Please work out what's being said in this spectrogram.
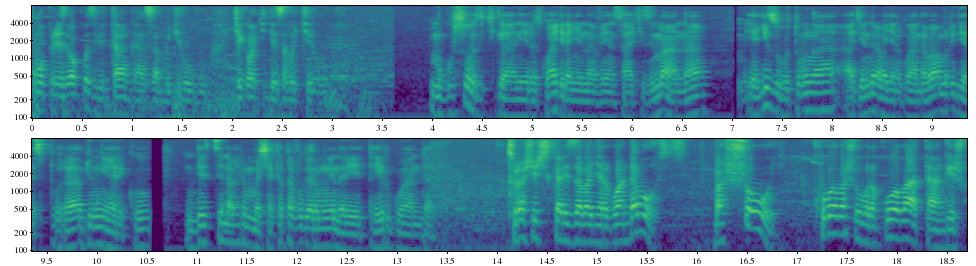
umuperezida wakoze ibitangaza mu gihugu. Kikaba kigeze aho kiruhuko mu gusoza ikiganiro twagiranye na Vincent Hakizimana yagize ubutumwa agenera abanyarwanda baba muri diaspora by'umwihariko ndetse n'abari mu mashyaka atavuga rumwe na leta y'u Rwanda. Turashishikariza abanyarwanda bose bashoboye kuba bashobora kuba batangijwe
